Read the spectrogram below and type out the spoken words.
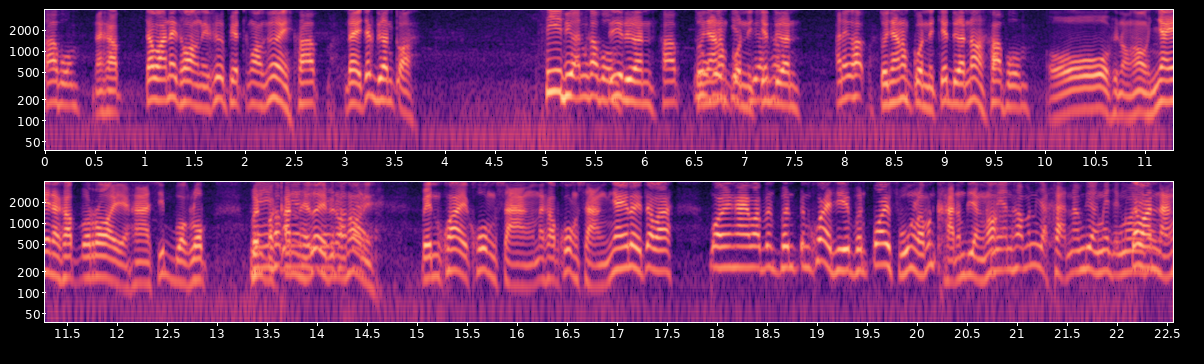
ครับผมนะครับแต่ว่าในท้องนี่คือเพชรงอกเงยครับ ได้จักเดือนก่อน สี่เดือนครับผมสี่เดือนครับตัวยางน้ำกลนนี่เจ็ดเดือนอันนี้ครับตัวยางน้ำกลนนี่เจ็ดเดือนเนาะครับผมโอ้พี่น้องเฮาใหญ่นะครับร้อยห้าสิบบวกลบเพิ่นประกันให้เลยพี่น้องเฮานี่เป็นควายโค้งสร้างนะครับโค้งสร้างใหญ่เลยแต่ว่าบอกยังไงว่าเป็นเพิ่นเป็นควายที่เพิ่นปล่อยฝูงแล้วมันขาดน้ำเลี้ยงเนาะแมนครับมันอยากขาดน้ำเลี้ยงแน่จังน้อยแต่ว่าหนัง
